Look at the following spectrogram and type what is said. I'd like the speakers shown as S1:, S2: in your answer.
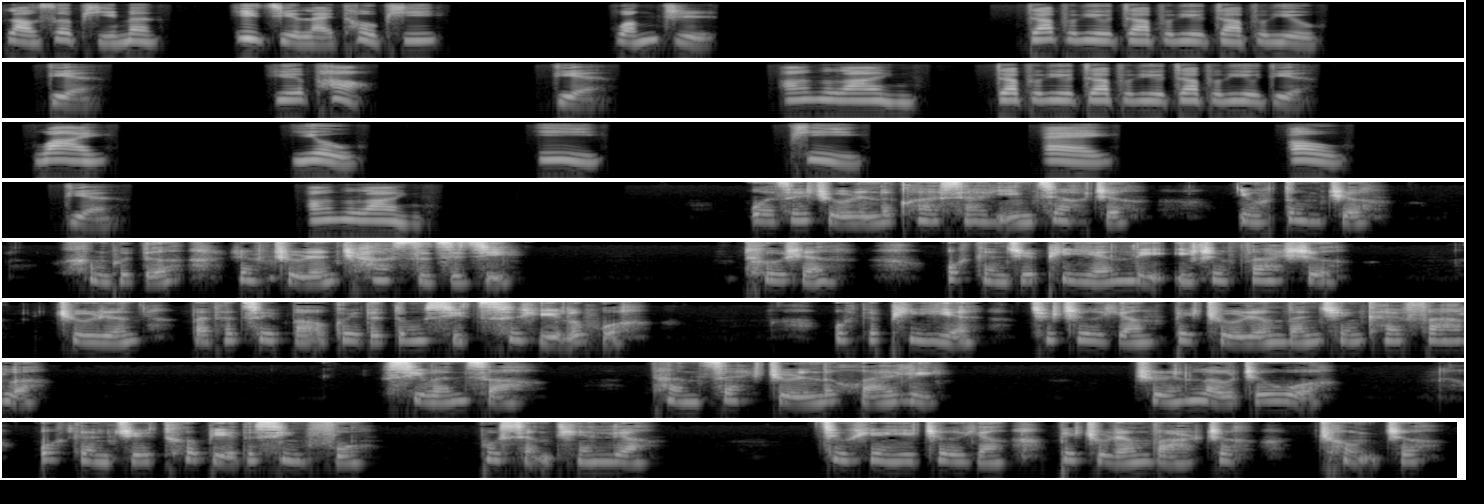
S1: 老色皮们，一起来透批！网址：w w w 点约炮点 online w w w 点 y u e p a o 点 online。
S2: 我在主人的胯下吟叫着，扭动着。恨不得让主人插死自己。突然，我感觉屁眼里一阵发热，主人把他最宝贵的东西赐予了我，我的屁眼就这样被主人完全开发了。洗完澡，躺在主人的怀里，主人搂着我，我感觉特别的幸福，不想天亮，就愿意这样被主人玩着、宠着。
